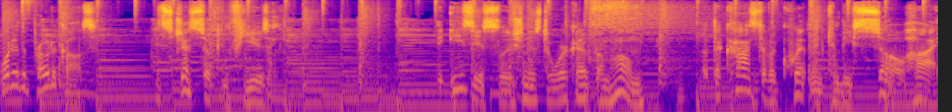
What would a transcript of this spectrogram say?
What are the protocols? It's just so confusing. The easiest solution is to work out from home, but the cost of equipment can be so high.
